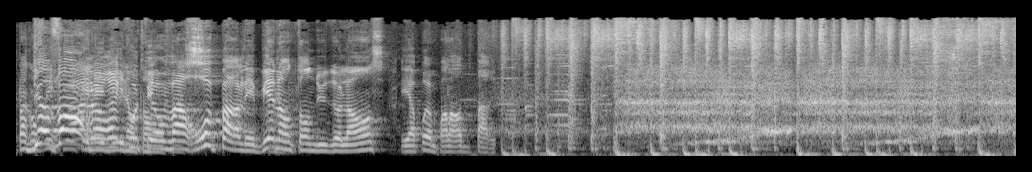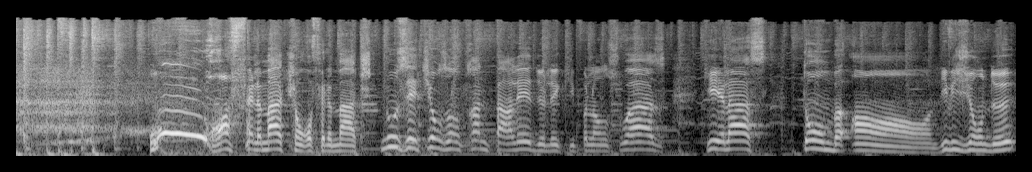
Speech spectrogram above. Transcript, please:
Pas Devant. Alors écoutez, on va reparler bien entendu de Lens et après on parlera de Paris. Refait le match, on refait le match. Nous étions en train de parler de l'équipe lensoise qui, hélas, tombe en division 2,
